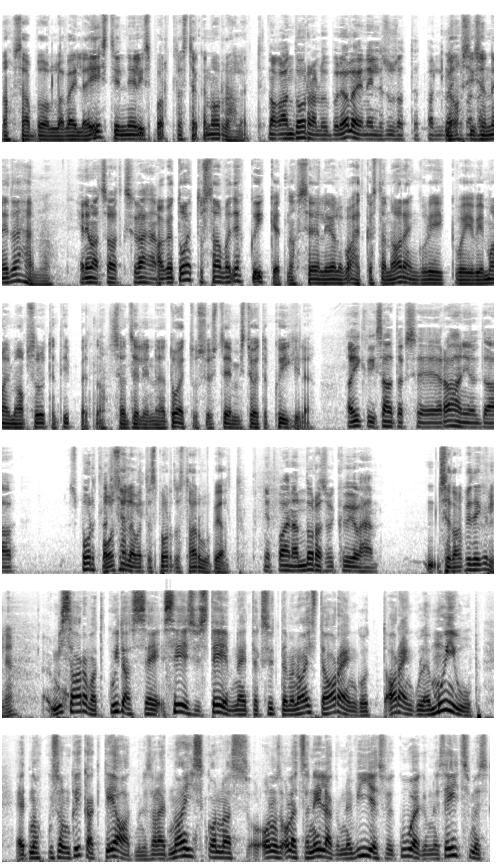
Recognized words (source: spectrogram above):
noh, saab olla välja Eestil neli sportlast ja ka Norral, et no aga Andorral võib-olla ei ole nelja suusatajat palju noh, siis on neid vähem, noh. ja nemad saavad kas vähem. aga toetust saavad jah kõik, et noh, seal ei ole vahet, kas ta on arenguriik või, või maailma absoluutne tipp, et noh, see on selline toetussüsteem, mis töötab kõigile. aga ikkagi saadakse raha nii-öelda sportlaste osalevate sportlaste arvu pealt. nii et vaene Andorras võib kõige vähem sedapidi küll, jah. mis sa arvad, kuidas see, see süsteem näiteks ütleme, naiste arengut, arengule mõjub, et noh, kui sul on kõik aeg teadmine, sa oled naiskonnas, on, oled sa neljakümne viies või kuuekümne seitsmes,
